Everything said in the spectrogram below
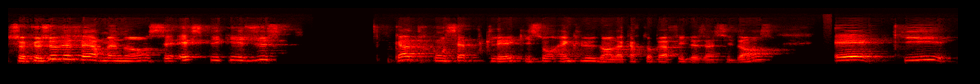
Ce que je vais faire maintenant, c'est expliquer juste quatre concepts clés qui sont inclus dans la cartographie des incidences et qui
